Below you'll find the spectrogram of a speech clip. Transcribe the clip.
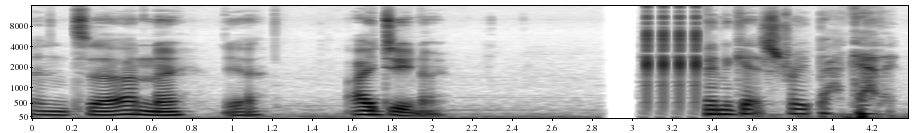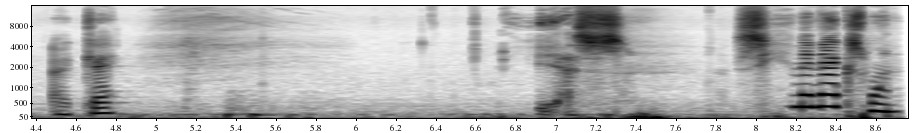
and uh, I don't know. Yeah, I do know. I'm gonna get straight back at it. Okay. Yes. See you in the next one.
